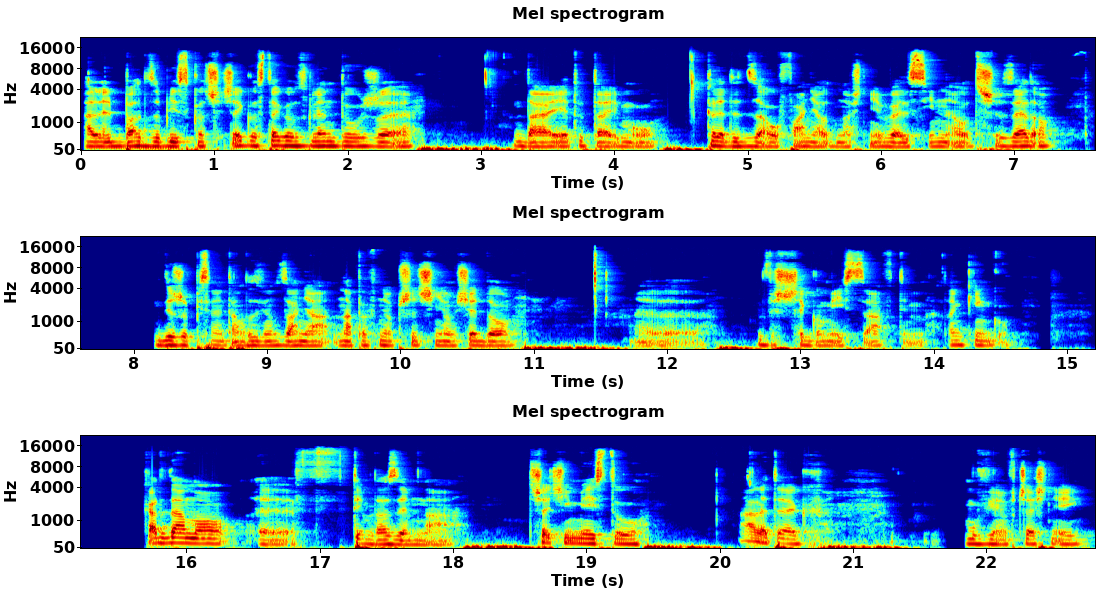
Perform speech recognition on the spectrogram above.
ale bardzo blisko trzeciego z tego względu, że daję tutaj mu kredyt zaufania odnośnie wersji Neo 3.0 gdyż opisane tam rozwiązania na pewno przyczynią się do e, wyższego miejsca w tym rankingu. Cardano e, tym razem na trzecim miejscu, ale tak jak mówiłem wcześniej,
